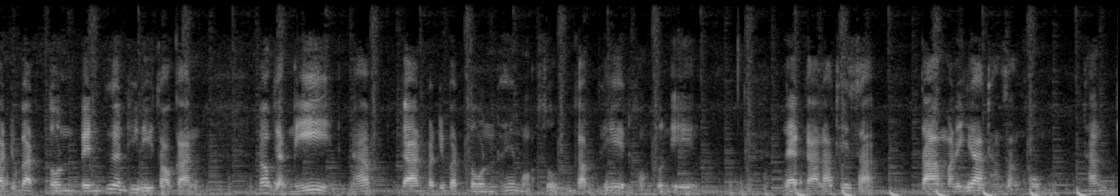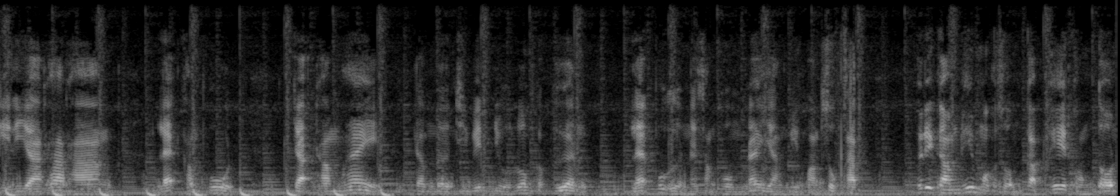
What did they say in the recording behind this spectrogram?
ปฏิบัติตนเป็นเพื่อนที่ดีต่อกัน นอกจากนี้นะครับการปฏิบัติตนให้เหมาะสมกับเพศของตนเอง และการละเทศะตามมารยาททางสังคม ทั้งกิริยาท่าทางและคำพูด จะทำให้ดำเนินชีวิตอยู่ร่วมกับเพื่อน และผู้อื่นในสังคมได้อย่างมีความสุขครับ พฤติกรรมที่เหมาะสมกับเพศของตน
